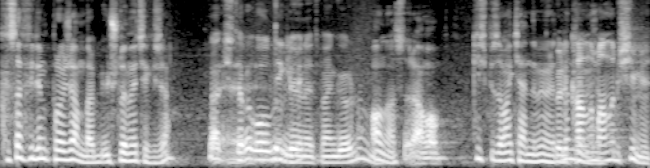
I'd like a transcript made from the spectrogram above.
kısa film projem var. Bir üçleme çekeceğim. Bak işte bak oldu bile yönetmen gördün mü? Ondan sonra ama hiçbir zaman kendime yönetmen Böyle kanlı manlı bir şey mi?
